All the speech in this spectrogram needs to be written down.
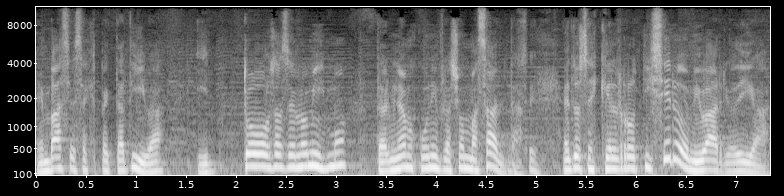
en base a esa expectativa y todos hacen lo mismo, terminamos con una inflación más alta. Entonces, que el roticero de mi barrio diga,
